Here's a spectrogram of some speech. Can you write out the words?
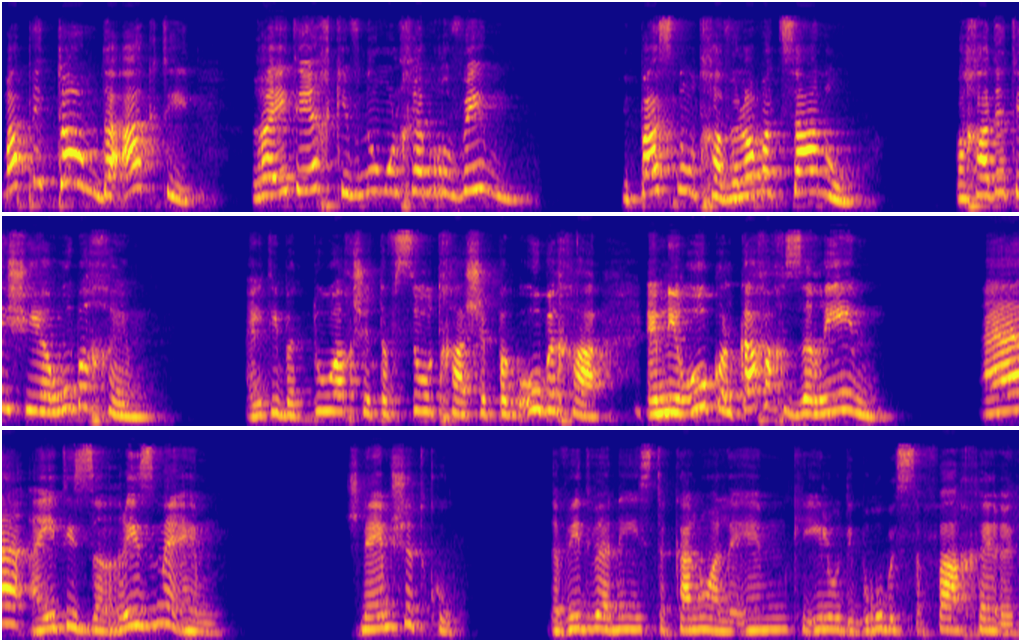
מה פתאום, דאגתי. ראיתי איך כיוונו מולכם רובים. חיפשנו אותך ולא מצאנו. פחדתי שירו בכם. הייתי בטוח שתפסו אותך, שפגעו בך, הם נראו כל כך אכזריים. אה, הייתי זריז מהם. שניהם שתקו. דוד ואני הסתכלנו עליהם כאילו דיברו בשפה אחרת,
